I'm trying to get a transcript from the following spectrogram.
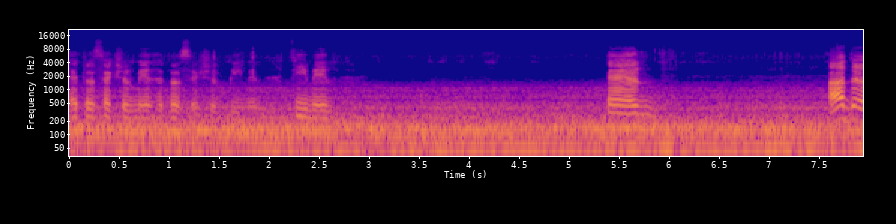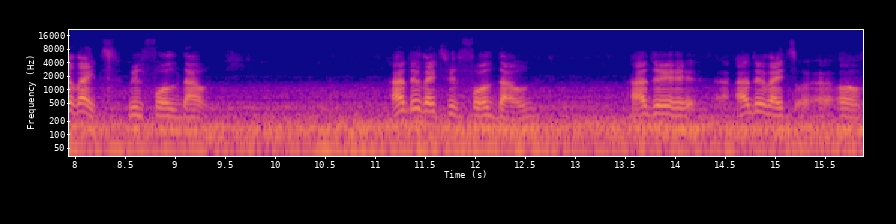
Heterosexual male heterosexual female female and other rights will fall down. Other rights will fall down. Other other rights uh, of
